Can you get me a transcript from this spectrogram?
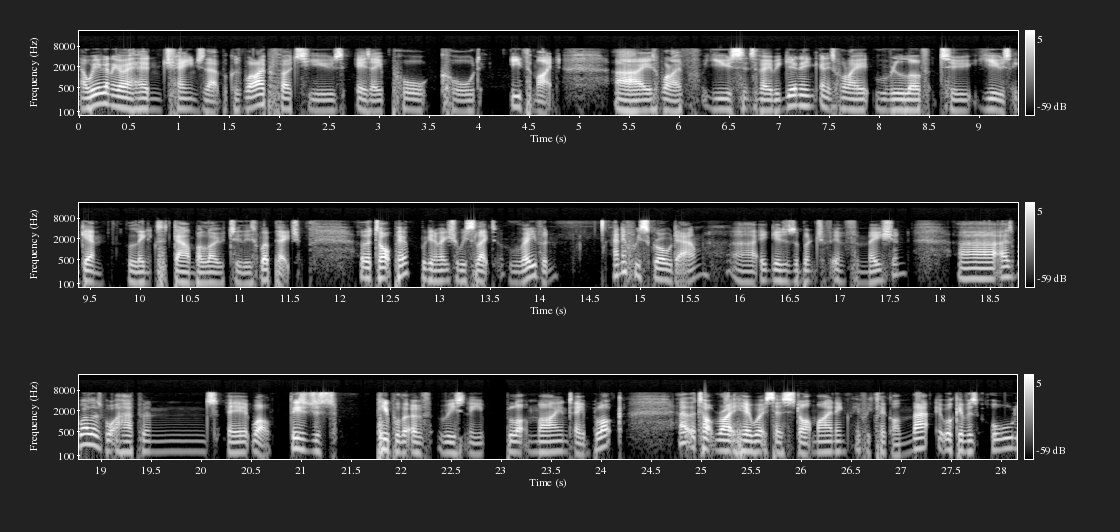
Now we're going to go ahead and change that because what I prefer to use is a pool called Ethermine. Uh, it's what I've used since the very beginning and it's what I love to use. Again, linked down below to this webpage. At the top here, we're going to make sure we select Raven and if we scroll down, uh, it gives us a bunch of information, uh, as well as what happens. It, eh, well, these are just people that have recently mined a block. At the top right here where it says start mining, if we click on that, it will give us all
